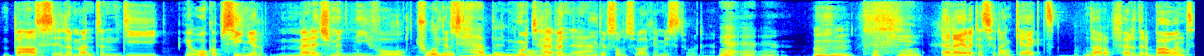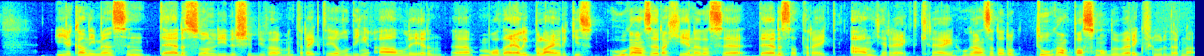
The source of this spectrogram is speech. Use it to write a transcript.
basiselementen die je ook op senior management niveau Gewoon er moet hebben. moet om- hebben en ja. die er soms wel gemist worden. ja. Ja, ja, ja. Mhm. Oké. En eigenlijk als je dan kijkt, daarop verder bouwend, je kan die mensen tijdens zo'n leadership development traject heel veel dingen aanleren. Eh, maar wat eigenlijk belangrijk is, hoe gaan zij datgene dat zij tijdens dat traject aangereikt krijgen, hoe gaan ze dat ook toe gaan passen op de werkvloer daarna?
